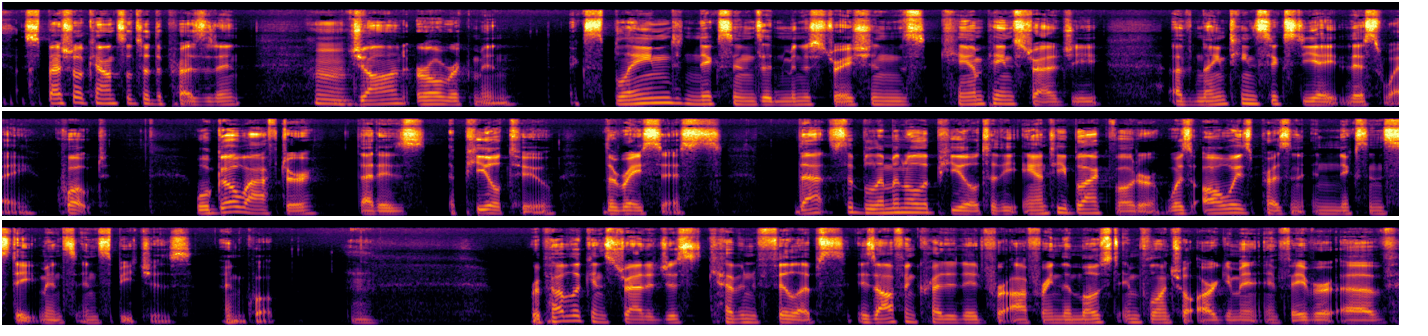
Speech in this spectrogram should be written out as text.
Special counsel to the president, John Ehrlichman, explained Nixon's administration's campaign strategy of 1968 this way quote, We'll go after, that is, appeal to, the racists. That subliminal appeal to the anti black voter was always present in Nixon's statements and speeches. End quote. Republican strategist Kevin Phillips is often credited for offering the most influential argument in favor of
